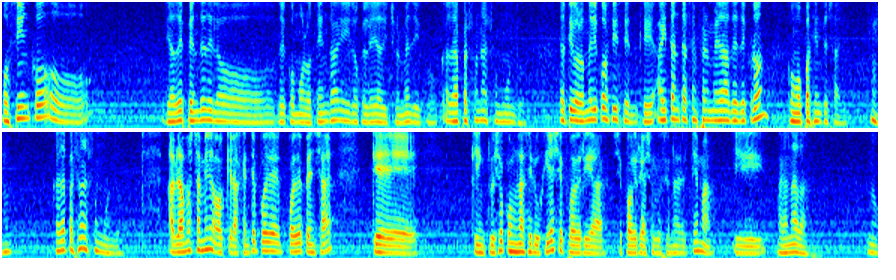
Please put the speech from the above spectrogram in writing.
o cinco o ya depende de lo de cómo lo tenga y lo que le haya dicho el médico. Cada persona es un mundo. Ya te digo, los médicos dicen que hay tantas enfermedades de Crohn como pacientes hay. Cada persona es un mundo. Hablamos también, o que la gente puede, puede pensar que, que incluso con una cirugía se podría, se podría solucionar el tema. Y Para nada. No.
